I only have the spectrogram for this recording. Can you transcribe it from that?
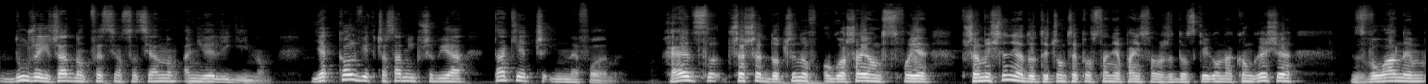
dłużej żadną kwestią socjalną ani religijną, jakkolwiek czasami przybiera takie czy inne formy. Herzl przeszedł do czynów ogłaszając swoje przemyślenia dotyczące powstania państwa żydowskiego na kongresie zwołanym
